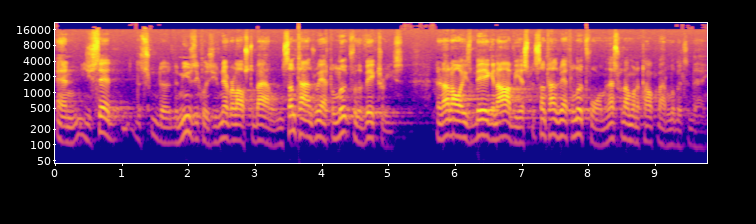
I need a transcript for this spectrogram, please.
And you said the, the, the music was You've Never Lost a Battle. And sometimes we have to look for the victories. They're not always big and obvious, but sometimes we have to look for them, and that's what I'm going to talk about a little bit today.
